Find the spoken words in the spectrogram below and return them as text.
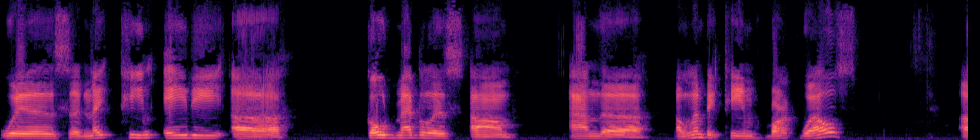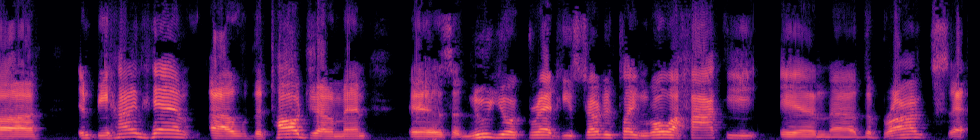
was a 1980 uh, gold medalist um, on the Olympic team, Mark Wells. Uh, and behind him, uh, the tall gentleman is a New York Red. He started playing roller hockey in uh, the Bronx at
